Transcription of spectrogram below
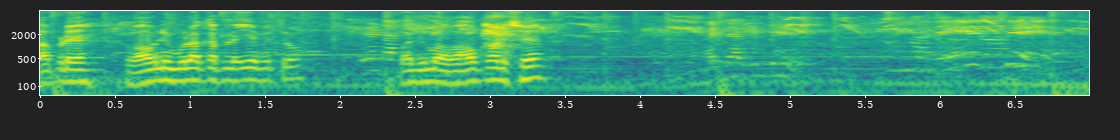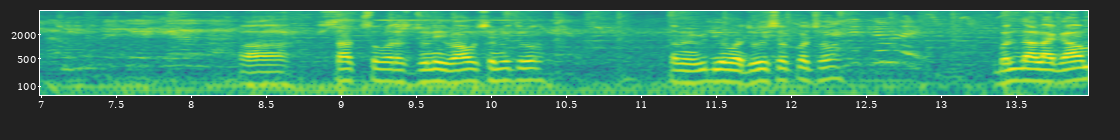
આપણે વાવની મુલાકાત લઈએ મિત્રો. બાજુમાં વાવ પણ છે. સાતસો વર્ષ જૂની વાવ છે મિત્રો. તમે વિડીયોમાં જોઈ શકો છો. બલદાણા ગામ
